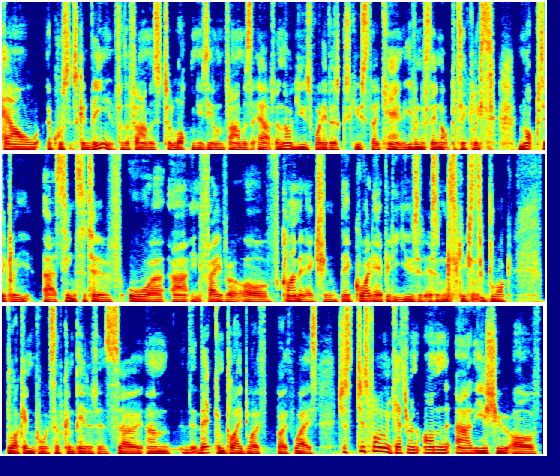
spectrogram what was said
how, of course, it's convenient for the farmers to lock New Zealand farmers out, and they'll use whatever excuse they can, even if they're not particularly not particularly uh, sensitive or uh, in favour of climate action. They're quite happy to use it as an excuse to block block imports of competitors. So um, th- that can play both both ways. Just just finally, Catherine, on uh, the issue of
